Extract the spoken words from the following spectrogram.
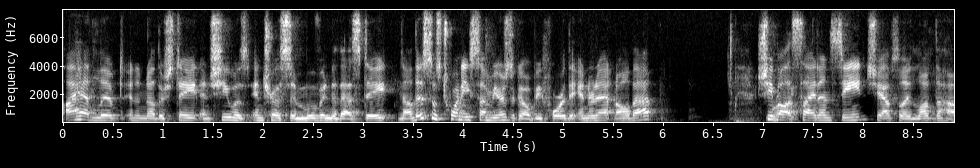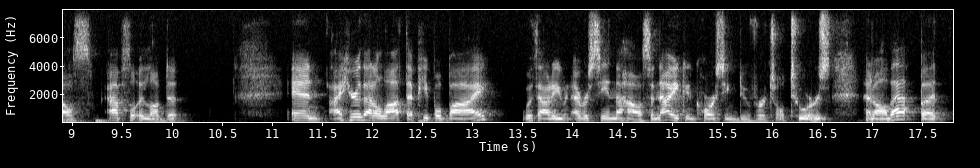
I had lived in another state and she was interested in moving to that state. Now, this was 20 some years ago before the internet and all that. She right. bought sight unseen. She absolutely loved the house, absolutely loved it. And I hear that a lot that people buy without even ever seeing the house. And now you can, of course, you can do virtual tours and all that, but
